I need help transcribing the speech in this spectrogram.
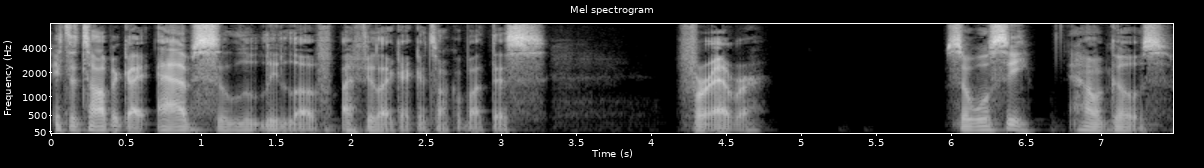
It's a topic I absolutely love. I feel like I could talk about this forever. So we'll see how it goes.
